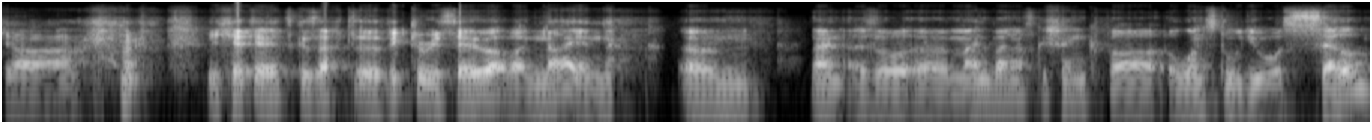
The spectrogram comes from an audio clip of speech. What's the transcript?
Ja, ich hätte jetzt gesagt äh, Victory selber, aber nein. Ähm, nein, also äh, mein Weihnachtsgeschenk war One Studio Cell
